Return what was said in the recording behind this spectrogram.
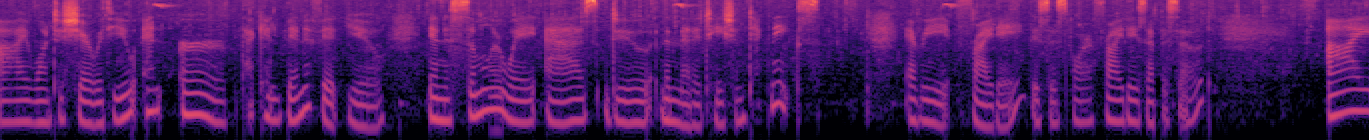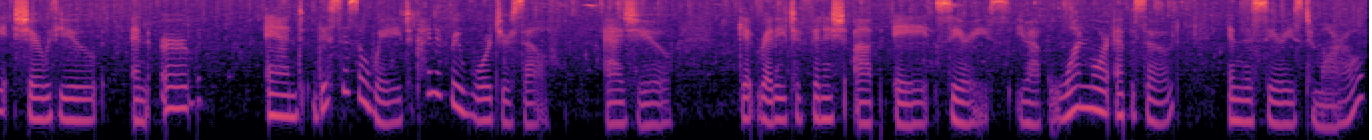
I want to share with you an herb that can benefit you in a similar way as do the meditation techniques. Every Friday, this is for Friday's episode, I share with you an herb, and this is a way to kind of reward yourself as you get ready to finish up a series. You have one more episode in this series tomorrow.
